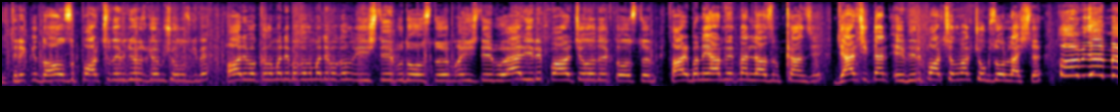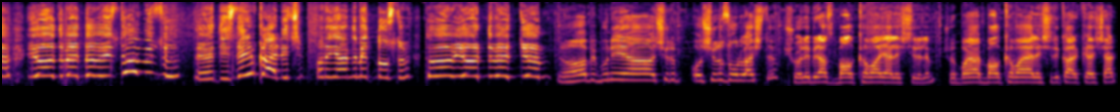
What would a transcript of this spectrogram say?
Yetenekleri daha hızlı parçalayabiliyoruz görmüş olduğunuz gibi. Hadi bakalım hadi bakalım hadi bakalım. İşte bu dostum. İşte bu. Her yeri parçaladık dostum. Tarık bana yardım etmen lazım Kanzi. Gerçekten evleri parçalamak çok zorlaştı. Harbiden mi? Yardım etmemi ister misin? Evet isterim kardeşim. Bana yardım et dostum. Tamam yardım edeceğim. Abi bu ne ya? Aşırı, aşırı zorlaştı. Şöyle biraz bal kabağı yerleştirelim. Şöyle bayağı bal kabağı yerleştirdik arkadaşlar.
